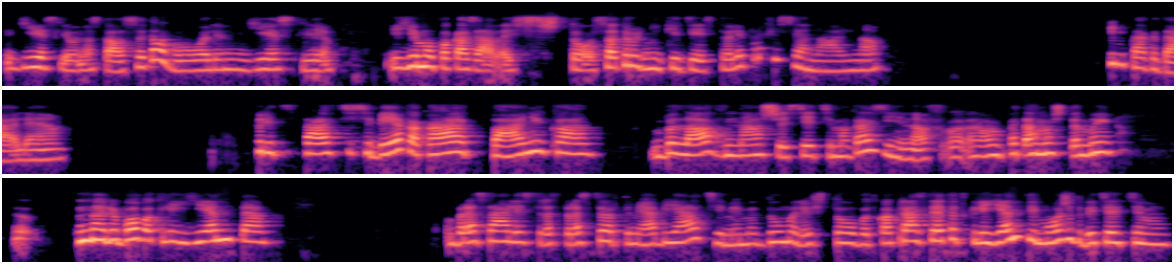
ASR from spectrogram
если он остался доволен, если ему показалось, что сотрудники действовали профессионально и так далее. Представьте себе, какая паника была в нашей сети магазинов, э, потому что мы на любого клиента бросались с распростертыми объятиями, мы думали, что вот как раз этот клиент и может быть этим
